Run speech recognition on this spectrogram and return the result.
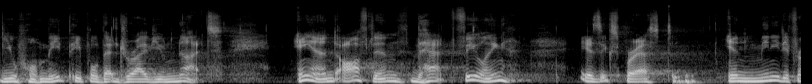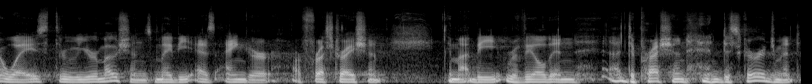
you will meet people that drive you nuts. And often that feeling is expressed in many different ways through your emotions, maybe as anger or frustration. It might be revealed in uh, depression and discouragement.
